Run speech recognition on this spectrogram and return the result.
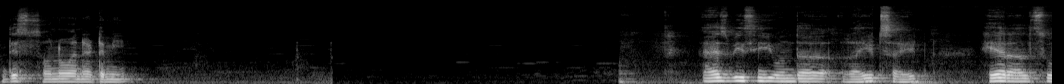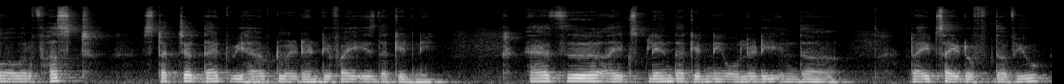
this sonoanatomy. As we see on the right side here also our first structure that we have to identify is the kidney as uh, I explained the kidney already in the right side of the view.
